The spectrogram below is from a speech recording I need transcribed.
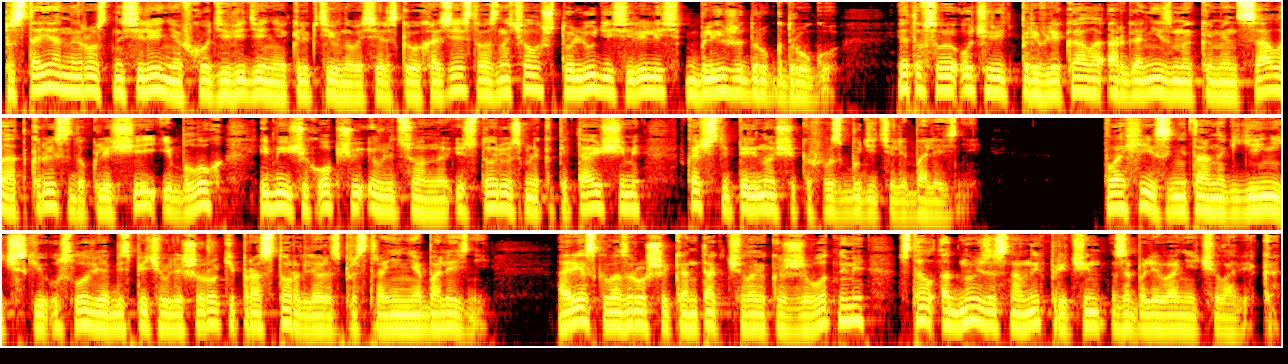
Постоянный рост населения в ходе ведения коллективного сельского хозяйства означал, что люди селились ближе друг к другу – это, в свою очередь, привлекало организмы комменсалы от крыс до клещей и блох, имеющих общую эволюционную историю с млекопитающими в качестве переносчиков возбудителей болезней. Плохие санитарно-гигиенические условия обеспечивали широкий простор для распространения болезней, а резко возросший контакт человека с животными стал одной из основных причин заболеваний человека.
